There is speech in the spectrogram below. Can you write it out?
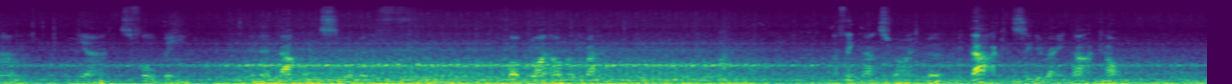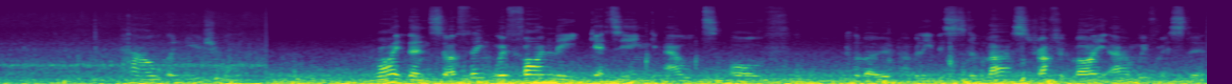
Um, beam. And then that one's with fog light on at the back. I think that's right, but with that I can see the rain. That I can't. How unusual. Right then, so I think we're finally getting out of Cologne. I believe this is the last traffic light and we've missed it.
